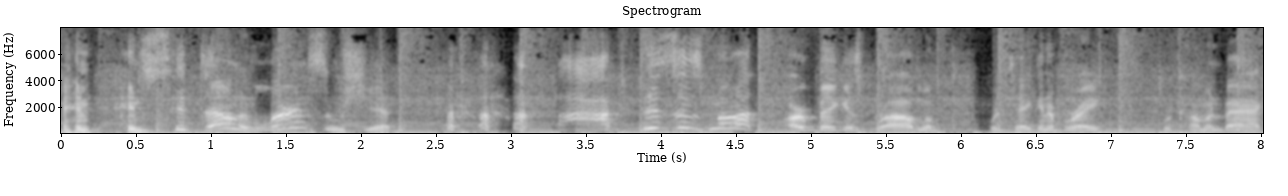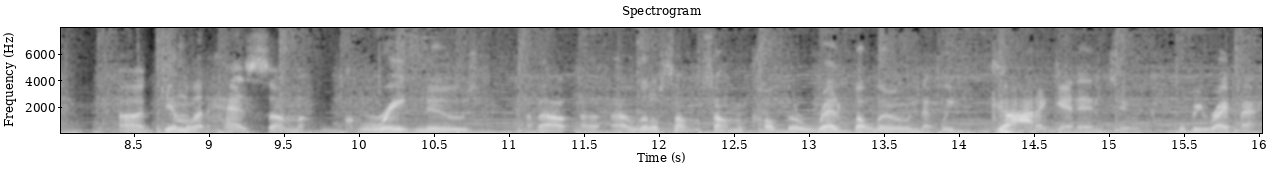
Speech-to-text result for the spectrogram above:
and, and sit down and learn some shit. this is not our biggest problem. We're taking a break. We're coming back. Uh, Gimlet has some great news about a, a little something something called the red balloon that we gotta get into. We'll be right back.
